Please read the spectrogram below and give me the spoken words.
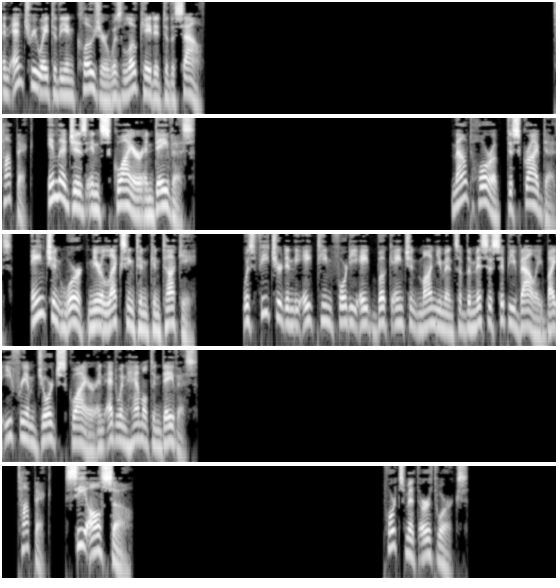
An entryway to the enclosure was located to the south. Topic: Images in Squier and Davis. Mount Horeb, described as ancient work near Lexington, Kentucky, was featured in the 1848 book Ancient Monuments of the Mississippi Valley by Ephraim George Squier and Edwin Hamilton Davis. See also Portsmouth Earthworks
